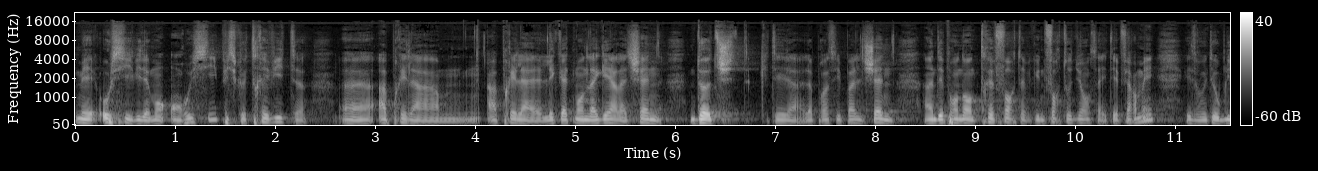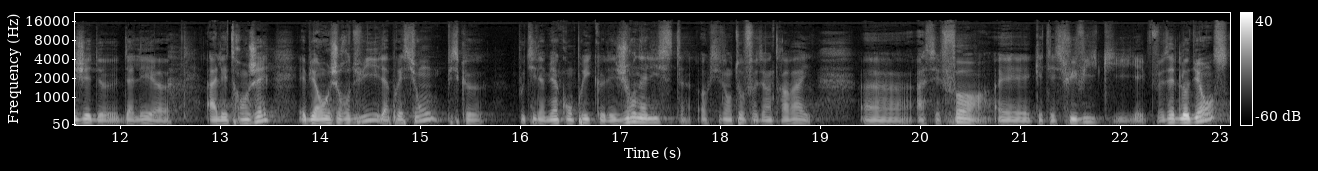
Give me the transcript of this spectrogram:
mais aussi évidemment en Russie, puisque très vite, euh, après, la, après l'éclatement de la guerre, la chaîne Dodge, qui était la, principale chaîne indépendante très forte, avec une forte audience, a été fermée. Ils ont été obligés d'aller euh, à l'étranger. Et eh bien aujourd'hui, la pression, puisque Poutine a bien compris que les journalistes occidentaux faisaient un travail euh, assez fort et qui était suivi, qui faisait de l'audience,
